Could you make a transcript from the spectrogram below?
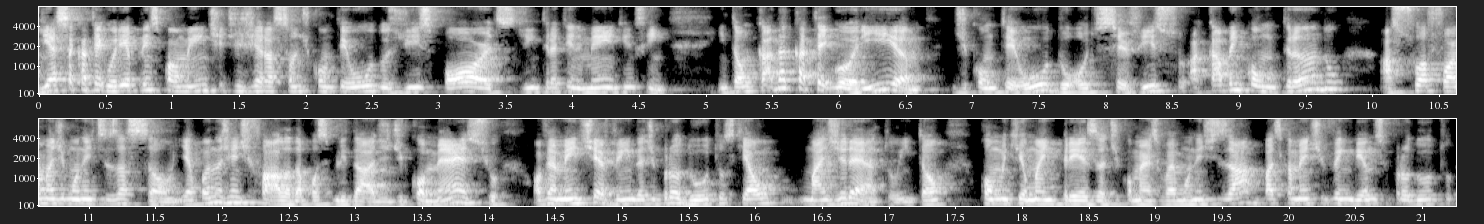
e essa categoria principalmente de geração de conteúdos, de esportes, de entretenimento, enfim. Então, cada categoria de conteúdo ou de serviço acaba encontrando a sua forma de monetização. E é quando a gente fala da possibilidade de comércio, obviamente é venda de produtos, que é o mais direto. Então, como que uma empresa de comércio vai monetizar? Basicamente vendendo esse produto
